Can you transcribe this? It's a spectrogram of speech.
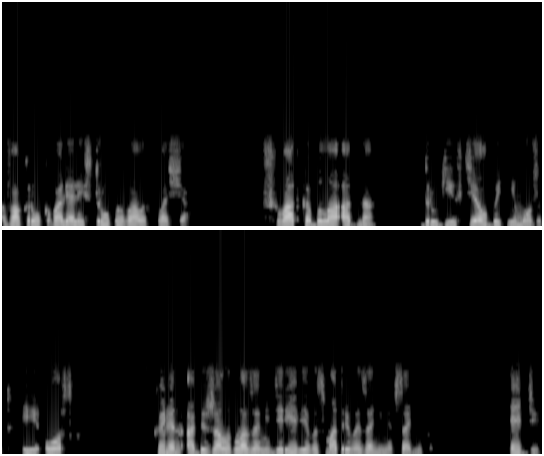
Вокруг валялись трупы в алых плащах. Схватка была одна. Других тел быть не может. И Орск. Кэлен обежала глазами деревья, высматривая за ними всадников. Эдди,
